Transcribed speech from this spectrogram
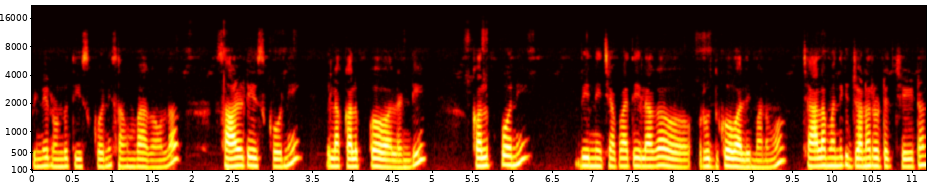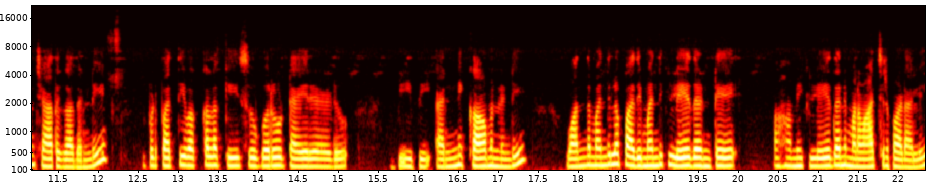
పిండి రెండు తీసుకొని సమభాగంలో సాల్ట్ వేసుకొని ఇలా కలుపుకోవాలండి. కలుపుకొని దీన్ని చపాతీలాగా రుద్దుకోవాలి మనము. చాలామందికి జొన్న రొట్టె చేయటం చేత కాదండి. ఇప్పుడు ప్రతి ఒక్కళ్ళకి షుగరు థైరాయిడ్ బీపీ అన్నీ కామన్ అండి. వంద మందిలో పది మందికి లేదంటే ఆహా! మీకు లేదని మనం ఆశ్చర్యపడాలి.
